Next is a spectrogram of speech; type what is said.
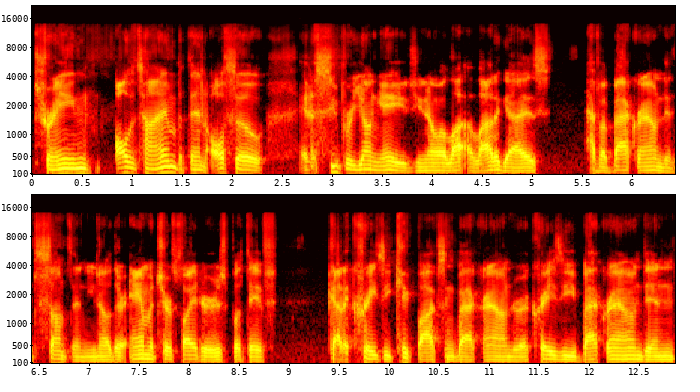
train all the time. But then also at a super young age, you know, a lot a lot of guys have a background in something. You know, they're amateur fighters, but they've got a crazy kickboxing background or a crazy background in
